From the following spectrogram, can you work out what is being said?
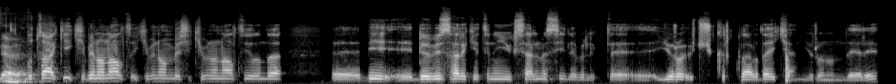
Evet. Bu ta ki 2016, 2015, 2016 yılında e, bir e, döviz hareketinin yükselmesiyle birlikte e, Euro 3.40'lardayken Euro'nun değeri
